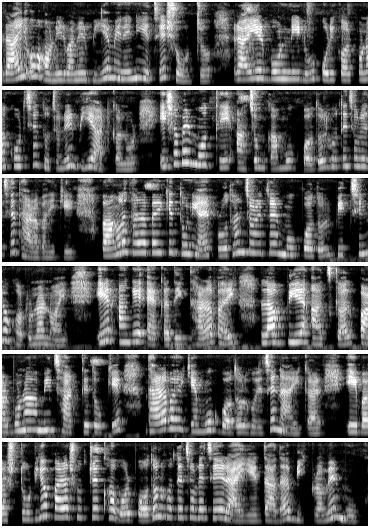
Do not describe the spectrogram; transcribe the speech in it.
রায় ও অনির্বাণের বিয়ে মেনে নিয়েছে সৌর্য রায়ের বোন নীলু পরিকল্পনা করছে দুজনের বিয়ে আটকানোর। এসবের মধ্যে আচমকা মুখ বদল হতে চলেছে ধারাবাহিকে। বাংলা ধারাবাহিকের দুনিয়ায় প্রধান চরিত্রের মুখ বদল বিচ্ছিন্ন ঘটনা নয়। এর আগে একাধিক ধারাবাহিক লাভ বিয়ে আজকাল পারব না আমি ছাড়তে তোকে ধারাবাহিকে মুখ বদল হয়েছে নায়িকার। এবার স্টুডিও পাড়া সূত্রে খবর, বদল হতে চলেছে রায়ের দাদা বিক্রমের মুখ।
